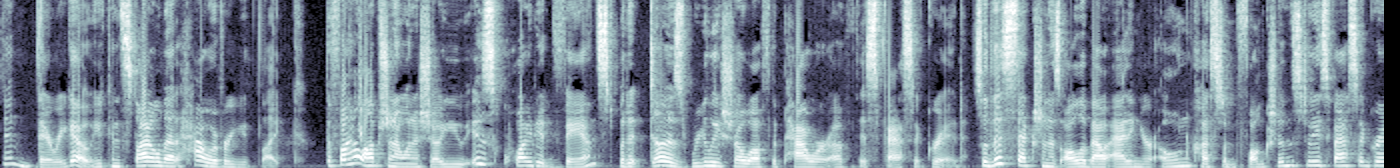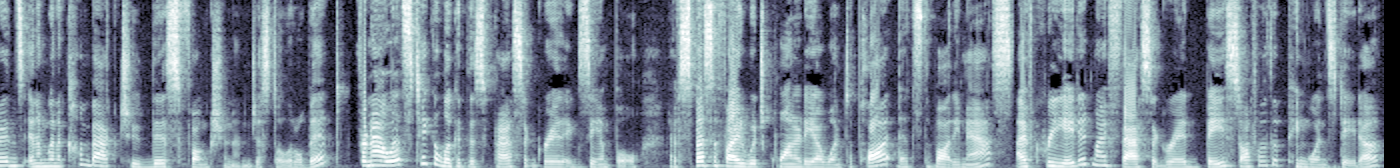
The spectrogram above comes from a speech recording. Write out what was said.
And there we go. You can style that however you'd like. The final option I want to show you is quite advanced, but it does really show off the power of this facet grid. So this section is all about adding your own custom functions to these facet grids, and I'm going to come back to this function in just a little bit. For now, let's take a look at this facet grid example. I've specified which quantity I want to plot, that's the body mass. I've created my facet grid based off of the penguin's data,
